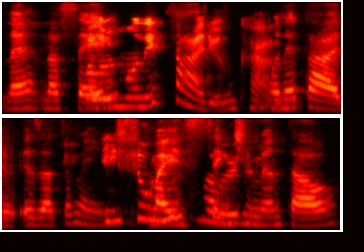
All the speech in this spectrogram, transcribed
né, na série. Valor monetário, no caso. Monetário, exatamente. Isso é Mas sentimental.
